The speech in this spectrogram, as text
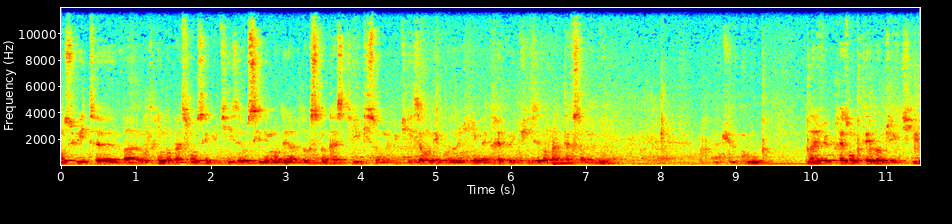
Ensuite, euh, bah, notre innovation, c'est d'utiliser aussi des modèles à blocs stochastiques qui sont utilisés en écologie mais très peu utilisés dans la taxonomie. Du coup, là je vais présenter l'objectif.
